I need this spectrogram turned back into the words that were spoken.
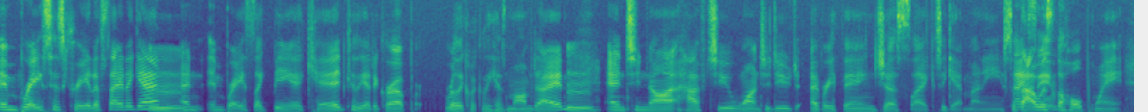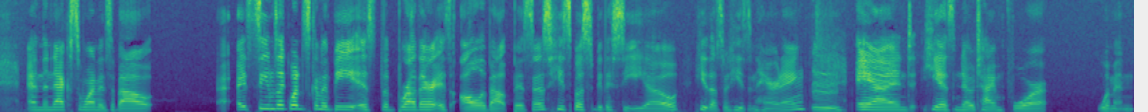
embrace his creative side again mm. and embrace like being a kid because he had to grow up really quickly. His mom died. Mm. And to not have to want to do everything just like to get money. So I that was the whole point. And the next one is about uh, it seems like what it's going to be is the brother is all about business. He's supposed to be the CEO. He that's what he's inheriting, mm. and he has no time for women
